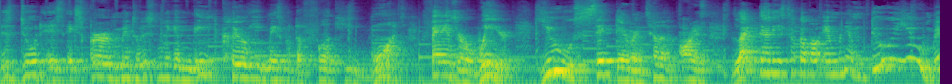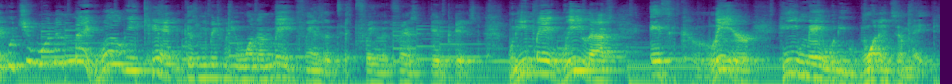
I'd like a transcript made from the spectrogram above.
This dude is experimental. This nigga me clearly makes what the fuck he wants. Fans are weird. You will sit there and tell an artist like that he's talking about Eminem. Do you make what you want to make? Well, he can't because when he makes what he want to make, fans are t- fans, fans get pissed. When he made Relapse, it's clear he made what he wanted to make.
